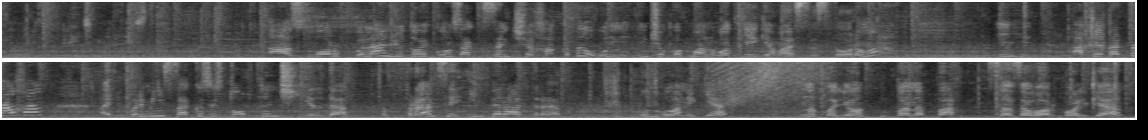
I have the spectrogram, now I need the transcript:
to'g'risi birinchi marta eshitdim A, suvorov bilan lyudovik o'n sakkizinchi haqida un- uncha ko'p ma'lumotga ega emassiz to'g'rimi haqiqatdan ham bir ming sakkiz yuz to'rtinchi yilda fransiya imperatori unvoniga napoleon bonapart sazovor bo'lgan.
